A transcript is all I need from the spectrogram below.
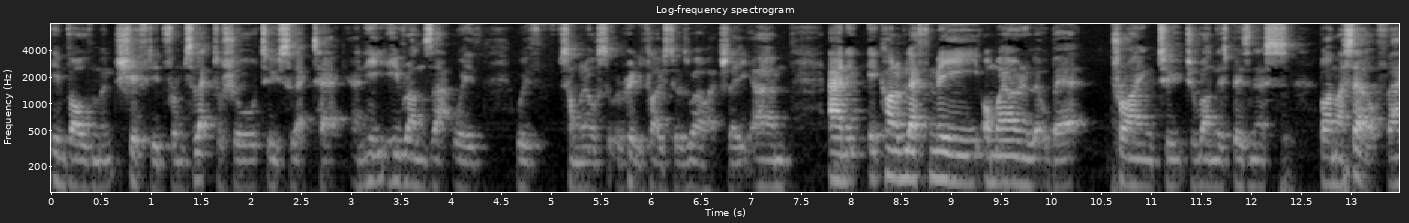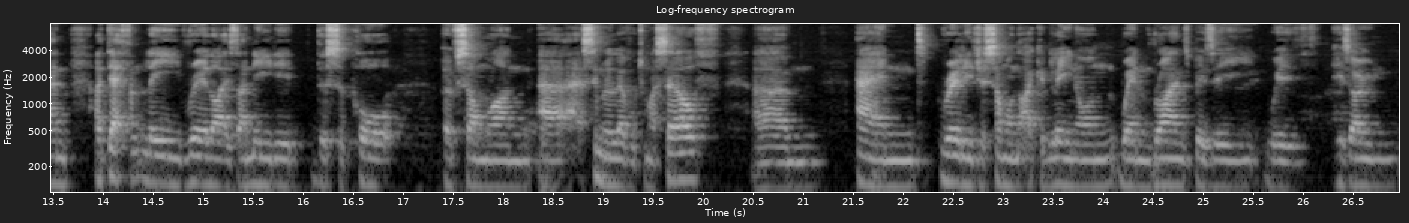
involvement shifted from Select Offshore to Select Tech, and he, he runs that with, with someone else that we're really close to as well, actually. Um, and it, it kind of left me on my own a little bit trying to to run this business by myself. And I definitely realised I needed the support of someone uh, at a similar level to myself. Um, and really just someone that I could lean on when Ryan's busy with his own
